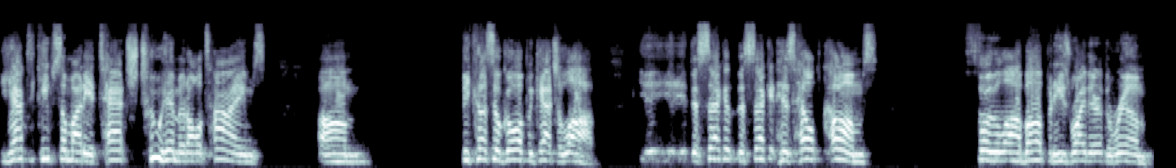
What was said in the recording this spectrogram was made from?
you have to keep somebody attached to him at all times um, because he'll go up and catch a lob. The second the second his help comes, throw the lob up, and he's right there at the rim,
